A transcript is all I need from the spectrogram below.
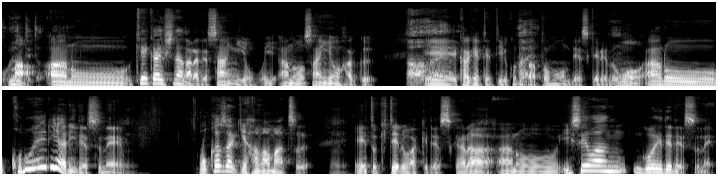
こうやってた。まあ、あのー警戒しながらで3、4、あの、3、4泊、あえーかけてということだと思うんですけれども、あのーこのエリアにですね、岡崎浜松、うんえっ、と、来てるわけですから、あのー伊勢湾越えでですね、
